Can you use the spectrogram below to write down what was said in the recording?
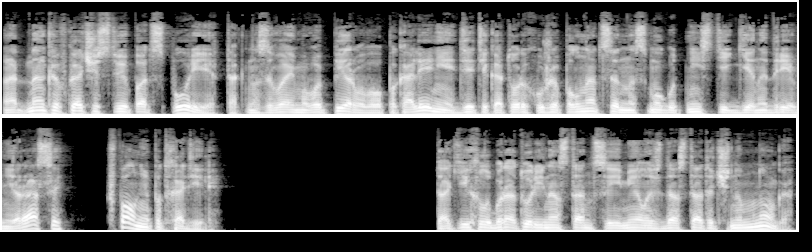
Однако в качестве подспорья, так называемого первого поколения, дети которых уже полноценно смогут нести гены древней расы, вполне подходили. Таких лабораторий на станции имелось достаточно много.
